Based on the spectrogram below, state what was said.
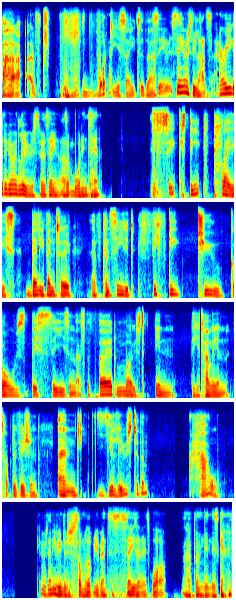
Uh, what do you say to that? Seriously, lads, how are you going to go and lose to a team that hasn't won in 10? 16th place, Benevento have conceded 52 goals this season. That's the third most in the Italian top division. And you lose to them? How? If there's anything that just sums up Juventus' season, it's what happened in this game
